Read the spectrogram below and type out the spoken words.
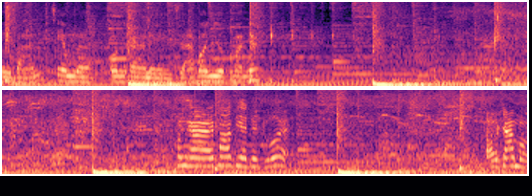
người bán xem là con gà này giá bao nhiêu các bạn nhé. Bao tiền rồi chú ơi? 600 hả?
